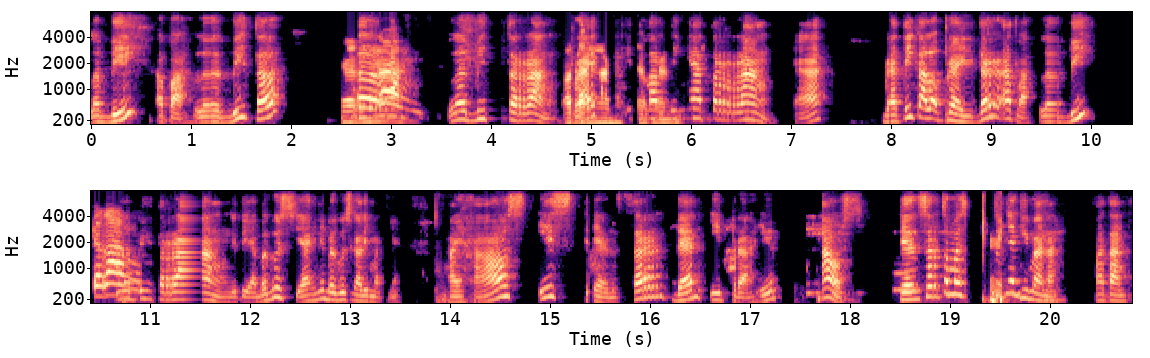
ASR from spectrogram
Lebih apa? Lebih te Terang. Lebih terang. Oh, Bright terang, itu artinya terang ya. Berarti kalau brighter apa? Lebih terang. lebih terang gitu ya. Bagus ya. Ini bagus kalimatnya. My house is denser than Ibrahim house. Denser tuh maksudnya gimana? Fatan.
